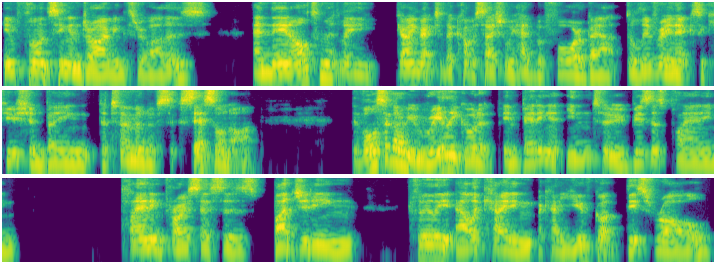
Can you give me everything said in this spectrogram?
influencing and driving through others. And then ultimately, going back to the conversation we had before about delivery and execution being determinant of success or not, they've also got to be really good at embedding it into business planning, planning processes, budgeting, clearly allocating, okay, you've got this role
